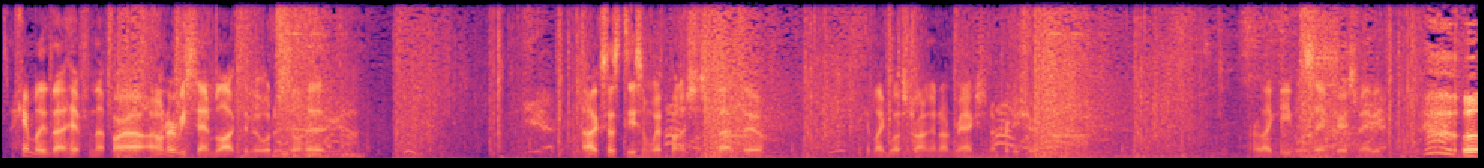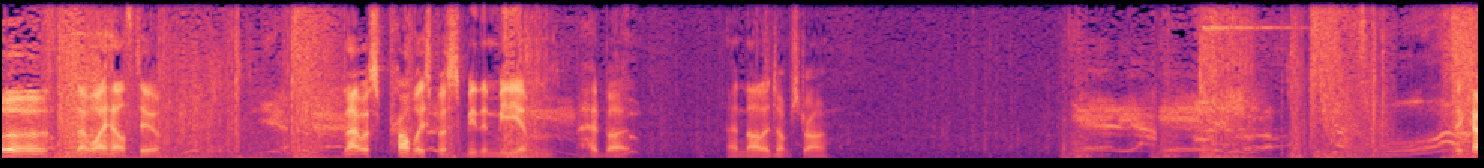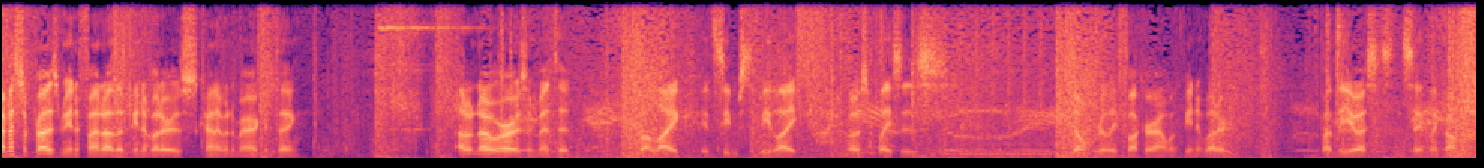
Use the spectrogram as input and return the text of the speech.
I can't believe that hit from that far out. I wonder if he stand blocked if it would have still hit. Alex has decent whiff punishes for that too. Like low strong and on reaction, I'm pretty sure. Or like even same pierce maybe. Uh, that white health too. That was probably supposed to be the medium headbutt and not a jump strong. It kind of surprised me to find out that peanut butter is kind of an American thing. I don't know where it was invented, but like it seems to be like most places don't really fuck around with peanut butter. But the US it's insanely common.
